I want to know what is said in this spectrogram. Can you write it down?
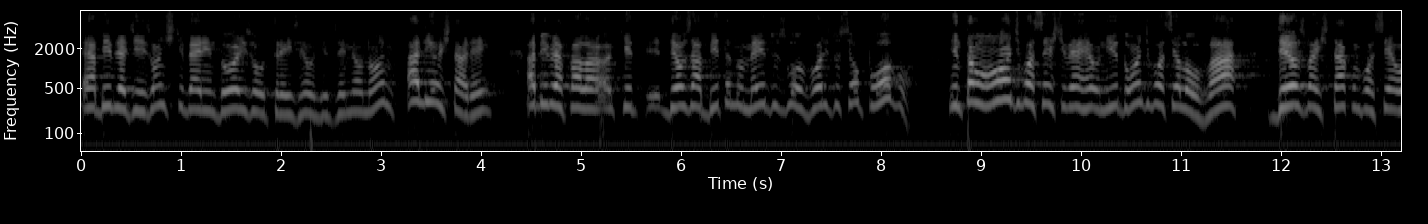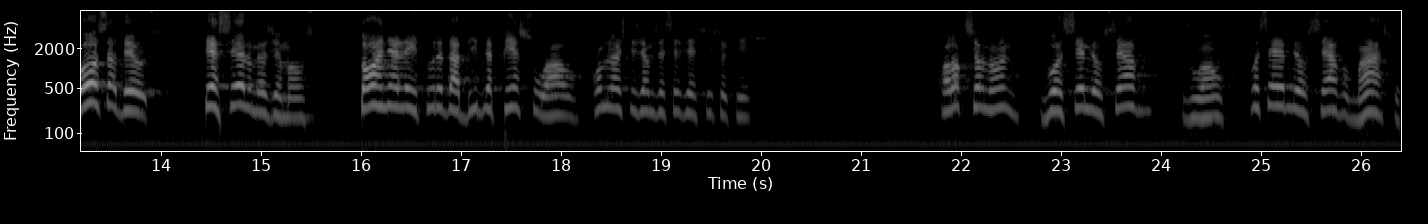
É, a Bíblia diz: onde estiverem dois ou três reunidos em meu nome, ali eu estarei. A Bíblia fala que Deus habita no meio dos louvores do seu povo. Então, onde você estiver reunido, onde você louvar, Deus vai estar com você. Ouça Deus. Terceiro, meus irmãos, torne a leitura da Bíblia pessoal. Como nós fizemos esse exercício aqui. Coloque o seu nome. Você, meu servo, João. Você, meu servo, Márcio.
